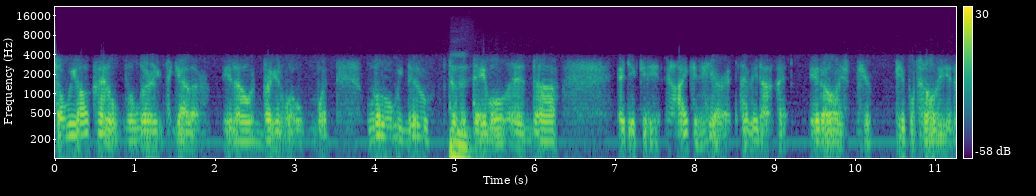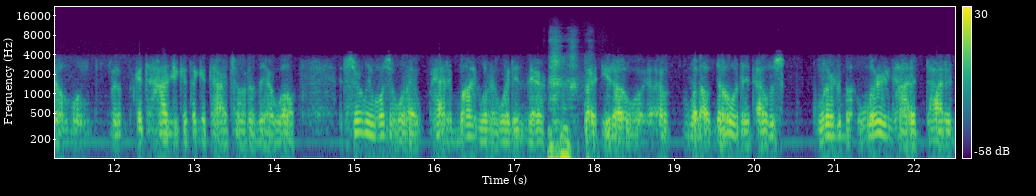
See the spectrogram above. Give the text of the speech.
so we all kind of were learning together, you know, and bringing what what little we knew to the table, and uh, and you can I can hear it. I mean, I, I- you know, I hear people tell me, you know, well, how did you get the guitar tone in there? Well, it certainly wasn't what I had in mind when I went in there, but you know, uh, without knowing it, I was learning learning how to how to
